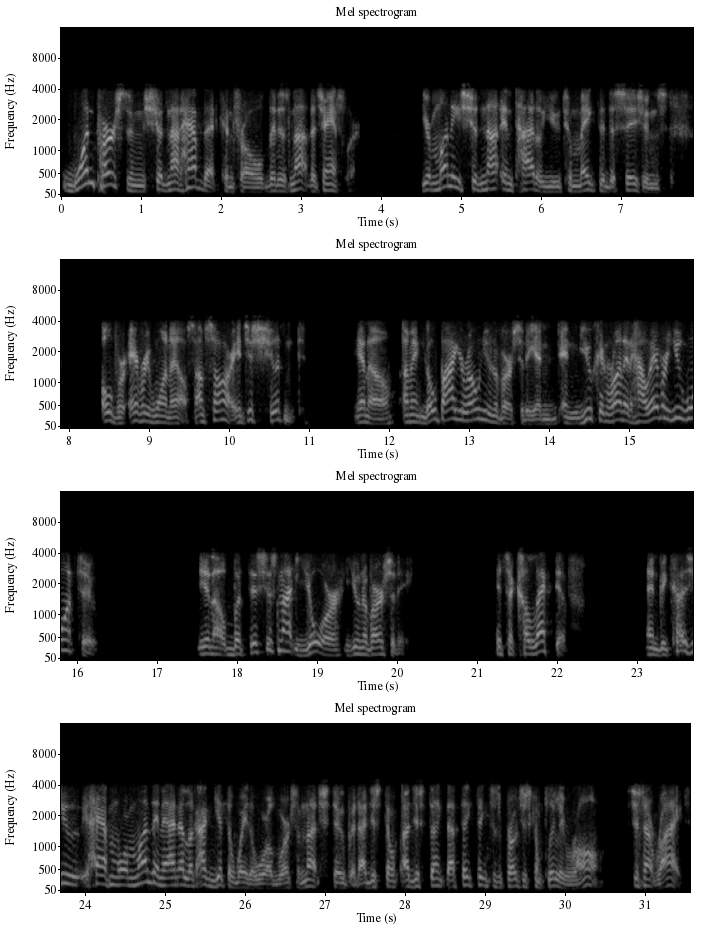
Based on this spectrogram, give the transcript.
One person should not have that control that is not the chancellor. Your money should not entitle you to make the decisions over everyone else. I'm sorry, it just shouldn't. You know, I mean, go buy your own university and and you can run it however you want to. You know, but this is not your university. It's a collective. And because you have more money than I know, look, I get the way the world works. I'm not stupid. I just don't. I just think I think think this approach is completely wrong. It's just not right.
